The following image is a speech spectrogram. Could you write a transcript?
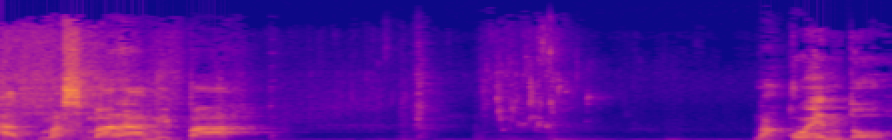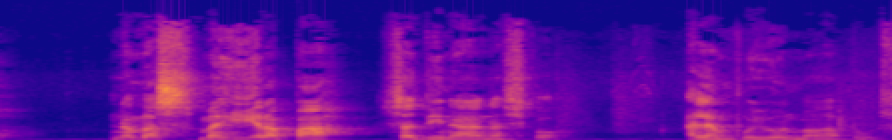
At mas marami pa na kwento na mas mahirap pa sa dinanas ko. Alam ko yun mga boss.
